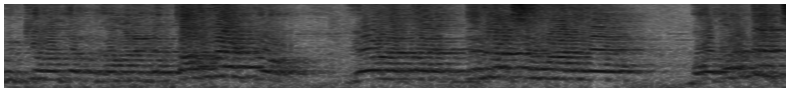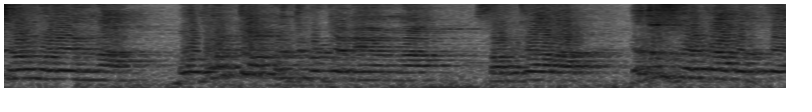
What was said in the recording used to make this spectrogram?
ಮುಖ್ಯಮಂತ್ರಿಗಳ ಗಮನಕ್ಕೆ ತರಬೇಕು. ತಾರೀಕು ನಿರ್ಲಕ್ಷ್ಯ ಮಾಡಿದ್ರೆ ಬಹುದೊಡ್ಡ ಚಳವಳಿಯನ್ನ ಬಹುದೊಡ್ಡ ಪ್ರತಿಭಟನೆಯನ್ನ ಸರ್ಕಾರ ಎದುರಿಸಬೇಕಾಗುತ್ತೆ.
